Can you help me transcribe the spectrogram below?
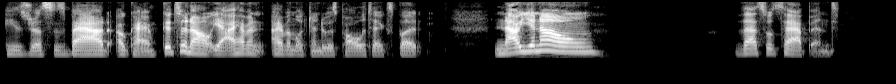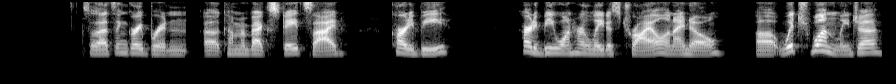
He's just as bad. Okay. Good to know. Yeah, I haven't I haven't looked into his politics, but now you know that's what's happened. So that's in Great Britain. Uh coming back stateside. Cardi B Cardi B won her latest trial, and I know uh, which one, Leeja.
